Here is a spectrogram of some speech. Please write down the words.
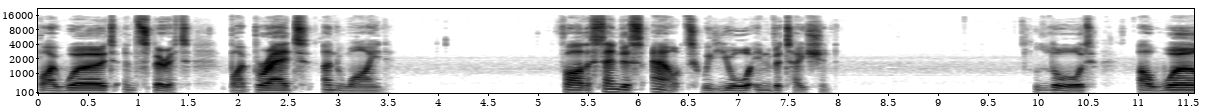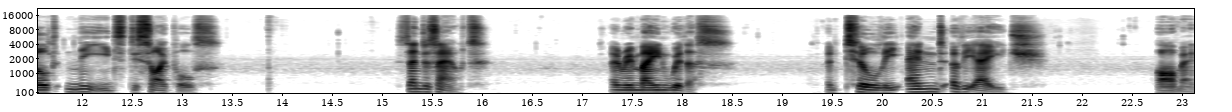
by word and spirit, by bread and wine. Father, send us out with your invitation. Lord, our world needs disciples. Send us out and remain with us until the end of the age. Amen.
